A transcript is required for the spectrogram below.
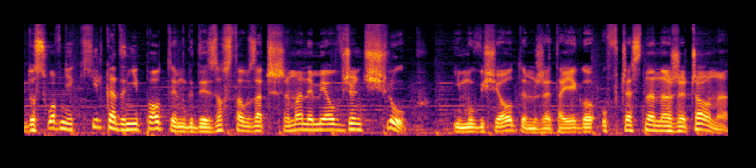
Dosłownie kilka dni po tym, gdy został zatrzymany, miał wziąć ślub. I mówi się o tym, że ta jego ówczesna narzeczona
